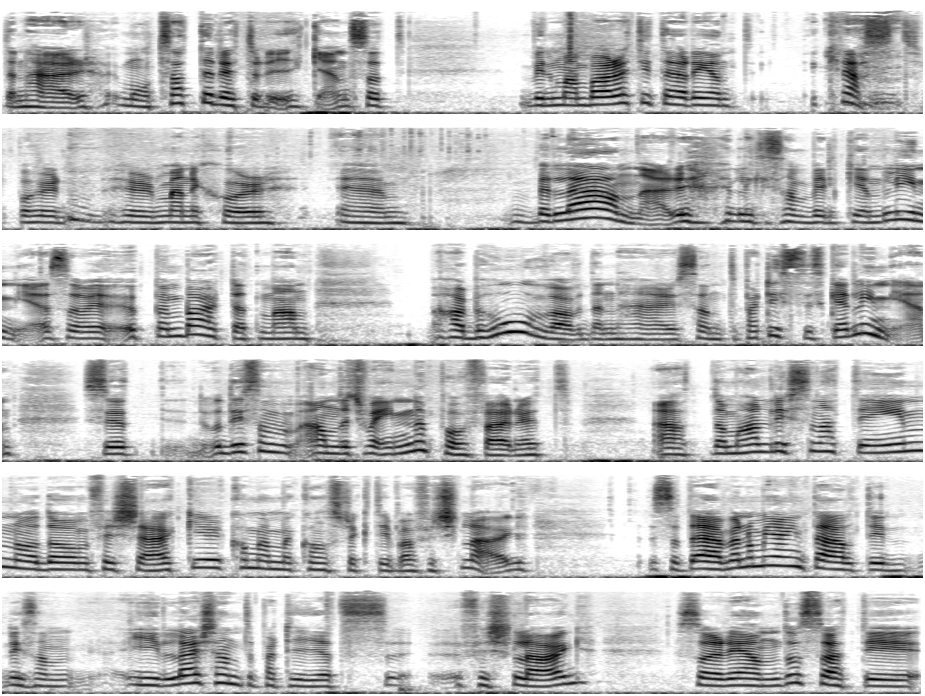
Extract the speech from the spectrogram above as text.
den här motsatta retoriken. Så att vill man bara titta rent krasst på hur, hur människor eh, belönar liksom vilken linje så är det uppenbart att man har behov av den här centerpartistiska linjen. Så, och det som Anders var inne på förut att de har lyssnat in och de försöker komma med konstruktiva förslag. Så att även om jag inte alltid liksom gillar Centerpartiets förslag så är det ändå så att det,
